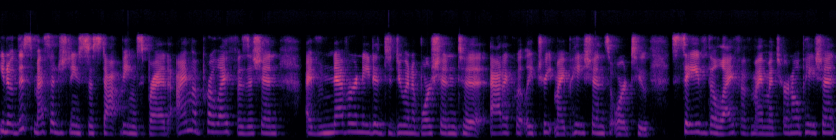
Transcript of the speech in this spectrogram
you know, this message needs to stop being spread. I'm a pro life physician. I've never needed to do an abortion to adequately treat my patients or to save the life of my maternal patient.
